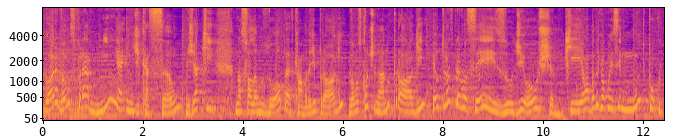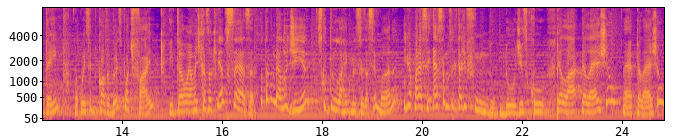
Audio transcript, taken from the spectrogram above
Agora vamos para minha indicação, já que nós falamos do Opeth, que é uma banda de prog, vamos continuar no prog. Eu trouxe para vocês o The Ocean, que é uma banda que eu conheci muito pouco tempo. Eu conheci por causa do Spotify, então é uma indicação que nem a do César. Eu tava belo dia, escutando lá recomendações da semana, e me aparece essa música que tá de fundo, do disco Pela Pelagial, é, Pelagial.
